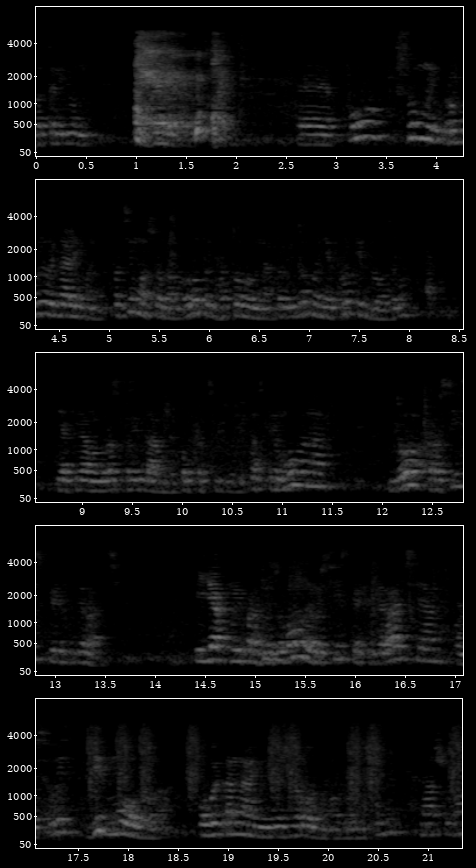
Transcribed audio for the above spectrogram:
батальйон ДР. Е, По що ми робили далі? по? Цим особам було підготовлено повідомлення про підозру, як я вам розповідав вже по процедурі, та спрямовано до Російської Федерації. І як ми прогнозували, Російська Федерація ось лист відмовила у виконанні міжнародного доручення нашого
